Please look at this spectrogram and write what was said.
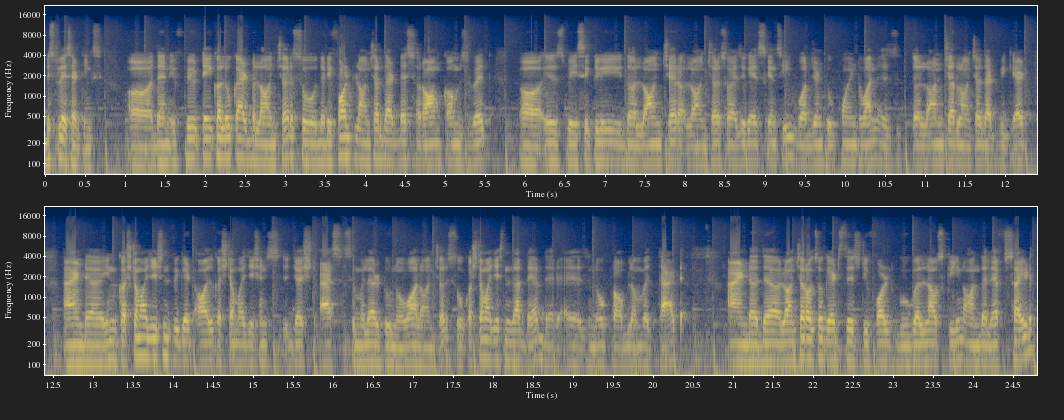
display settings. Uh, then if we take a look at the launcher so the default launcher that this rom comes with uh, is basically the Lawnchair launcher. So as you guys can see version 2.1 is the Lawnchair launcher that we get. And uh, in customizations we get all customizations just as similar to nova launcher. So customizations are there there is no problem with that. And uh, the launcher also gets this default google now screen on the left side.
